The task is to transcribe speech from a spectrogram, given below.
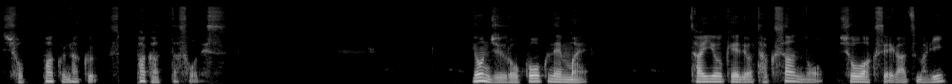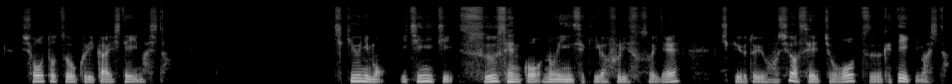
しょっぱくなく酸っぱかったそうです。46億年前、太陽系ではたくさんの小惑星が集まり衝突を繰り返していました。地球にも1日数千個の隕石が降り注いで、地球という星は成長を続けていきました。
